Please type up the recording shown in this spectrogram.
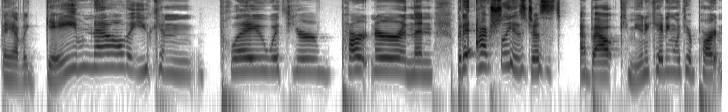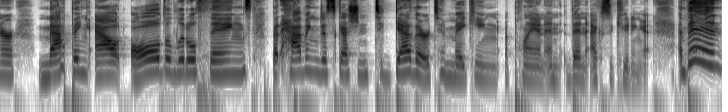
they have a game now that you can play with your partner, and then but it actually is just about communicating with your partner, mapping out all the little things, but having discussion together to making a plan and then executing it. And then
